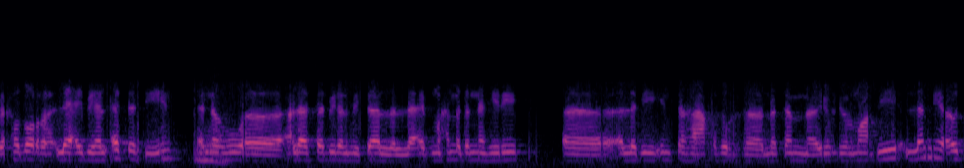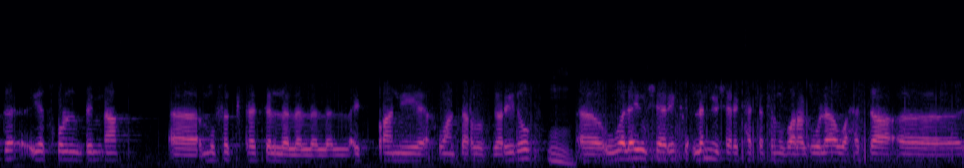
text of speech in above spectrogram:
بحضور لاعبيها الأساسيين. لأنه على سبيل المثال اللاعب محمد النهيري آه الذي انتهى عقده تم يونيو الماضي لم يعد يدخل ضمن آه مفكرة الإسباني خوان كارلوس غاريدو. آه ولا يشارك لم يشارك حتى في المباراة الأولى وحتى آه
